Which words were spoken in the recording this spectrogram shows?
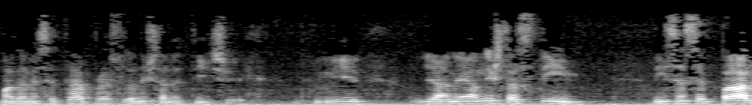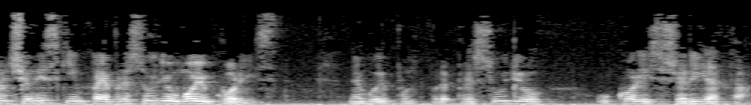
Mada me se ta presuda ništa ne tiče. Ja nemam ništa s tim. Nisam se paričio ni s kim pa je presudio u moju korist. Nego je presudio u korist šerijata.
